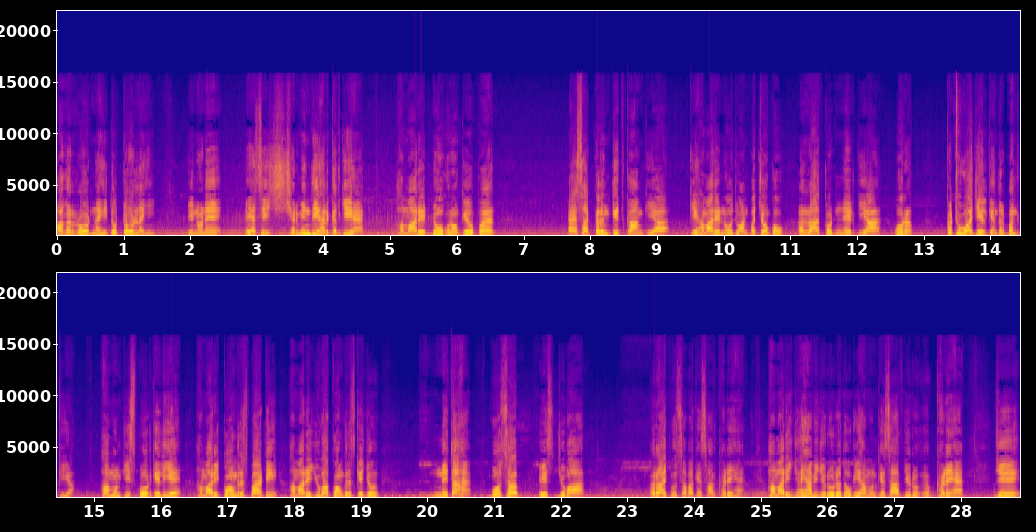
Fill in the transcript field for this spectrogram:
अगर रोड नहीं तो टोल नहीं। इन्होंने ऐसी शर्मिंदी हरकत की है। हमारे डोगरों के ऊपर ऐसा कलंकित काम किया कि हमारे नौजवान बच्चों को रात को डोनेट किया और कठुआ जेल के अंदर बंद किया। हम उनकी सपोर्ट के लिए हमारी कांग्रेस पार्टी, हमारे युवा कांग्रेस के जो नेता हैं, वो सब इस युवा राजपूत सभा के साथ खड़े हैं। हमारी जहाँ भी ज़रूरत होगी, हम उनके साथ खड़े हैं। ये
